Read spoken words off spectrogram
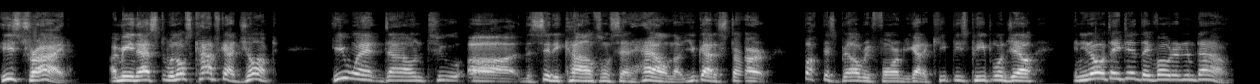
He's tried. I mean, that's when those cops got jumped. He went down to uh, the city council and said, "Hell no, you got to start fuck this bail reform. You got to keep these people in jail." And you know what they did? They voted him down.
